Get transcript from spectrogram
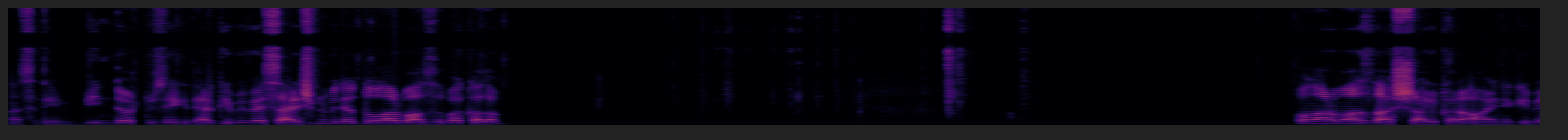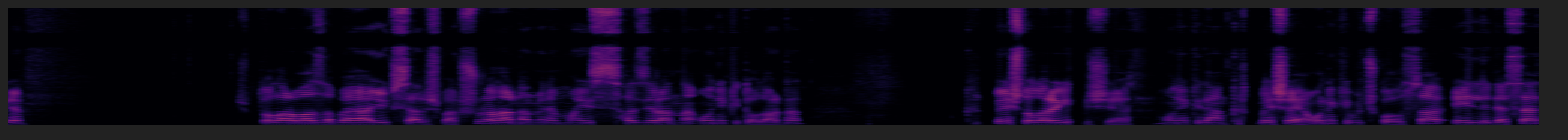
Nasıl diyeyim? 1400'e gider gibi vesaire. Şimdi bir de dolar bazlı bakalım. Dolar bazlı aşağı yukarı aynı gibi. Çünkü dolar bazda bayağı yükselmiş. Bak şuralardan benim Mayıs, Haziran'dan 12 dolardan 45 dolara gitmiş ya. 12'den 45'e ya. 12,5 olsa 50 desen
